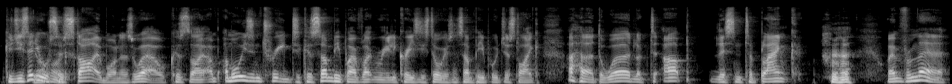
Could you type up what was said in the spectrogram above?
because you said you also started one as well. Because like I'm, I'm always intrigued because some people have like really crazy stories and some people just like I heard the word, looked it up, listened to blank, went from there.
